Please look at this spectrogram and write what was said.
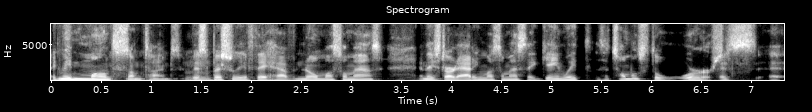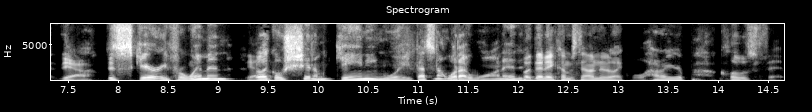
It can be months sometimes, Mhm. especially if they have no muscle mass and they start adding muscle mass, they gain weight. That's almost the worst. It's, It's uh, yeah. scary for women. Yeah. They're like, oh shit, I'm gaining weight. That's not what I wanted. But then it comes down to like, well, how do your clothes fit?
